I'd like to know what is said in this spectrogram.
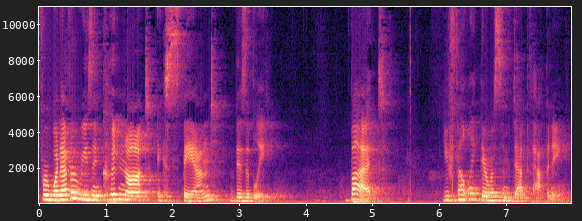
for whatever reason, could not expand visibly, but you felt like there was some depth happening?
